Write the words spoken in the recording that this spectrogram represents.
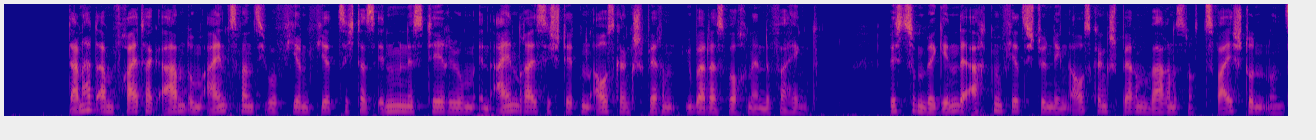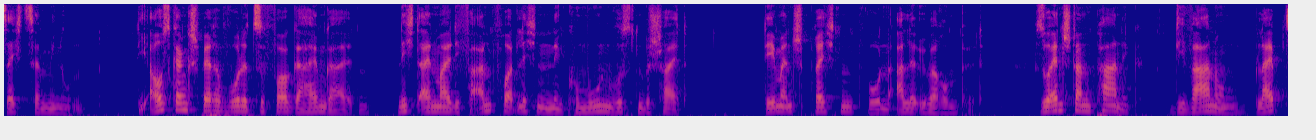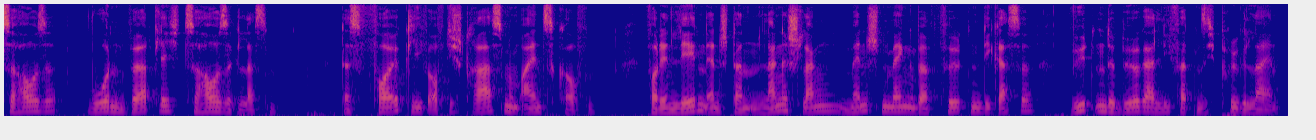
Dann hat am Freitagabend um 21.44 Uhr das Innenministerium in 31 Städten Ausgangssperren über das Wochenende verhängt. Bis zum Beginn der 48-stündigen Ausgangssperren waren es noch zwei Stunden und 16 Minuten. Die Ausgangssperre wurde zuvor geheim gehalten. Nicht einmal die Verantwortlichen in den Kommunen wussten Bescheid. Dementsprechend wurden alle überrumpelt. So entstand Panik. Die Warnungen Bleibt zu Hause wurden wörtlich zu Hause gelassen. Das Volk lief auf die Straßen, um einzukaufen. Vor den Läden entstanden lange Schlangen, Menschenmengen überfüllten die Gasse, wütende Bürger lieferten sich Prügeleien.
